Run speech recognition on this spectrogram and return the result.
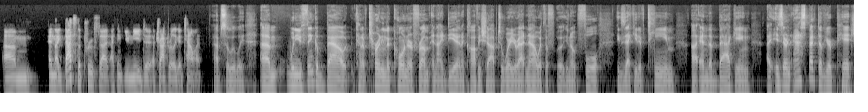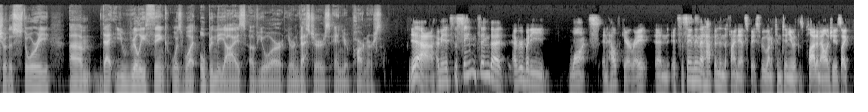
um, and like that's the proof that I think you need to attract really good talent. Absolutely. Um, when you think about kind of turning the corner from an idea in a coffee shop to where you're at now with the uh, you know full executive team uh, and the backing, uh, is there an aspect of your pitch or the story um, that you really think was what opened the eyes of your your investors and your partners? Yeah, I mean, it's the same thing that everybody wants in healthcare, right? And it's the same thing that happened in the finance space. If we want to continue with this Plaid analogy, it's like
